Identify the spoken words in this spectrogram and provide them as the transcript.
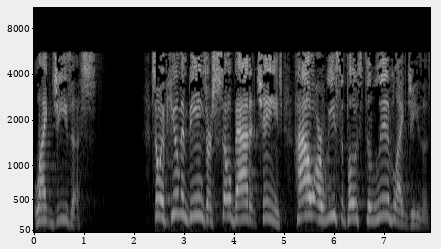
like Jesus. So if human beings are so bad at change, how are we supposed to live like Jesus?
